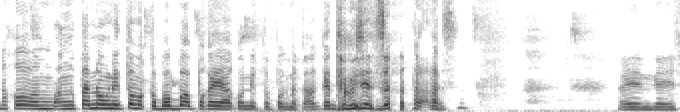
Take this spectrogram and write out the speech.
Nako, ang, ang tanong nito, makababa pa kaya ako nito pag nakaakit ako dyan sa taas. Ayun guys.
